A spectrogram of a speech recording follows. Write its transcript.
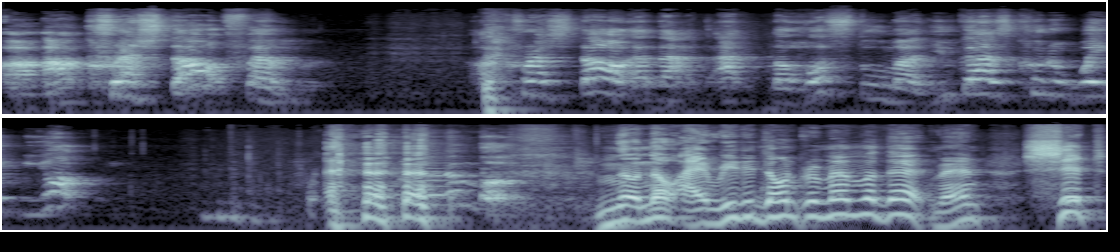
I crashed out, fam. I crashed out at that at the hostel, man. You guys couldn't wake me up. Remember? No, no, I really don't remember that, man. Shit,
